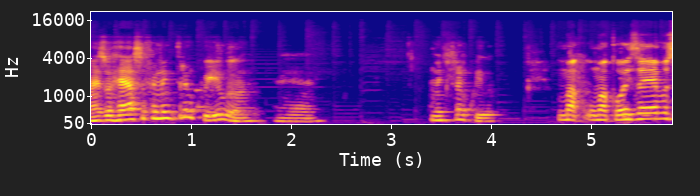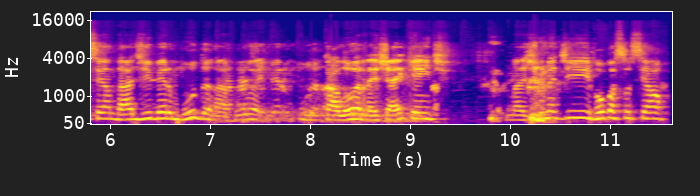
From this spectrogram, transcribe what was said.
Mas o resto foi muito tranquilo. É, muito tranquilo. Uma, uma coisa é você andar de bermuda na rua, no calor, né? Já é quente. Imagina de roupa social.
